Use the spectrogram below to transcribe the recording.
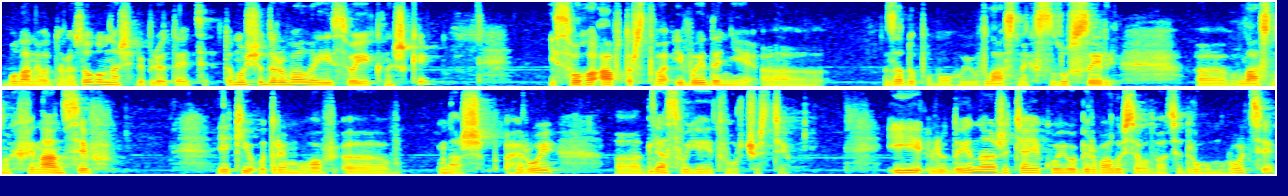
була неодноразово в нашій бібліотеці, тому що дарувала їй свої книжки і свого авторства, і видані е, за допомогою власних зусиль, е, власних фінансів, які отримував е, наш герой е, для своєї творчості. І людина, життя якої обірвалося у 22-му році,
